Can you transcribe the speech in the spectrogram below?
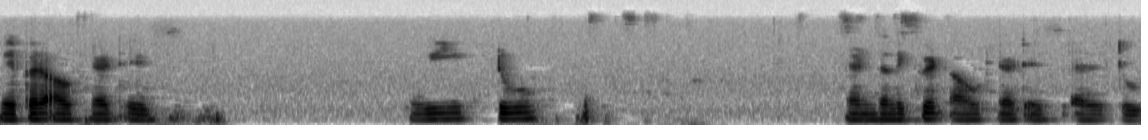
vapor outlet is V2 and the liquid outlet is L2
